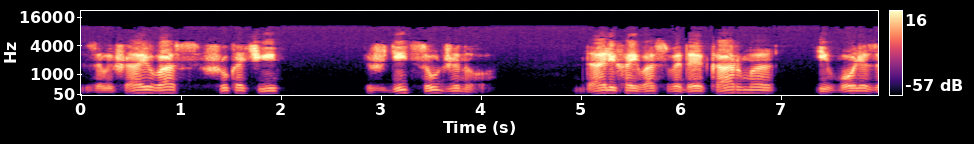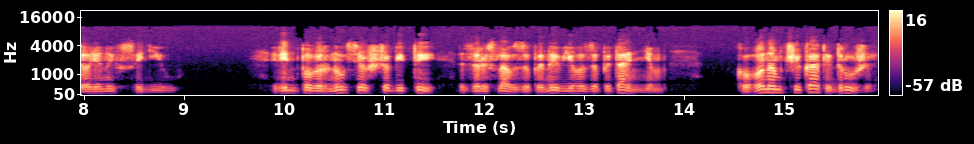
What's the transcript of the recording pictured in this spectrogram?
Залишаю вас, шукачі, ждіть судженого. Далі хай вас веде карма і воля зоряних синів. Він повернувся, щоб іти. Зарислав зупинив його запитанням Кого нам чекати, друже?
